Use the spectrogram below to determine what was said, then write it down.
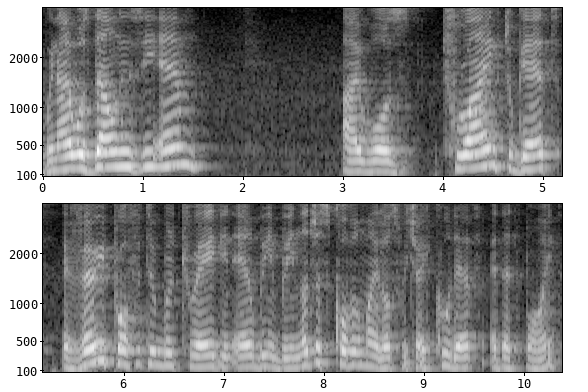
When I was down in ZM, I was trying to get a very profitable trade in Airbnb, not just cover my loss, which I could have at that point,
